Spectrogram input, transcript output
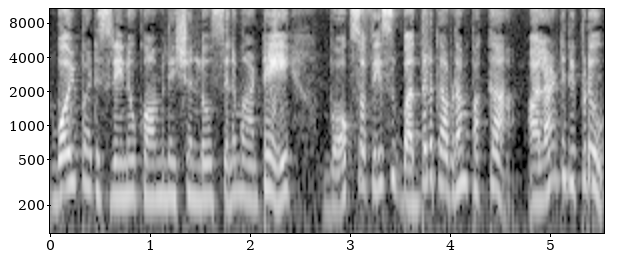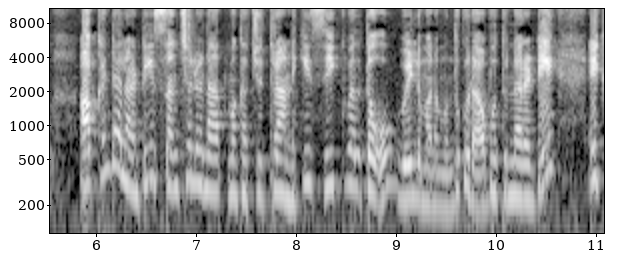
బోయపాటి శ్రీను కాంబినేషన్లో సినిమా అంటే బాక్సాఫీస్ బద్దలు కావడం పక్క. అలాంటిది ఇప్పుడు అఖండ లాంటి సంచలనాత్మక చిత్రానికి సీక్వెల్తో వీళ్ళు మన ముందుకు రాబోతున్నారంటే ఇక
